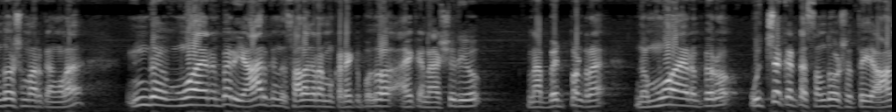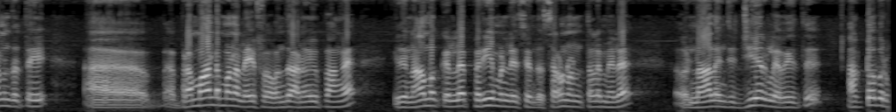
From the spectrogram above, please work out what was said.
சந்தோஷமாக இருக்காங்களா? இந்த மூவாயிரம் பேர் யாருக்கு இந்த சலகிராமம் கிடைக்க போதோ ஐ கேன் அஷ்யூர் நான் பெட் பண்ணுறேன் இந்த மூவாயிரம் பேரும் உச்சக்கட்ட சந்தோஷத்தை ஆனந்தத்தை பிரம்மாண்டமான லைஃப்பை வந்து அனுபவிப்பாங்க. இது நாமக்கல்ல பெரியமல்லை சேர்ந்த சரவணன் தலைமையில் ஒரு நாலஞ்சு ஜியர்களை வைத்து அக்டோபர்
